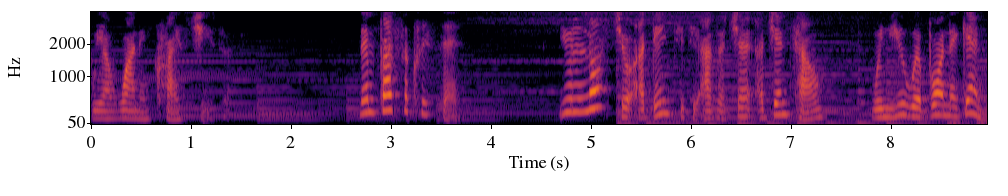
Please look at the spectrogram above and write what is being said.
We are one in Christ Jesus. Then Pastor Chris says, You lost your identity as a, Gentile when you were born again,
